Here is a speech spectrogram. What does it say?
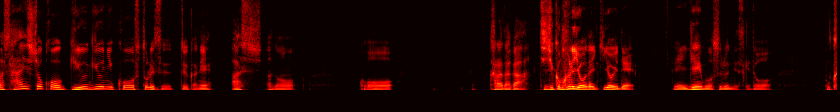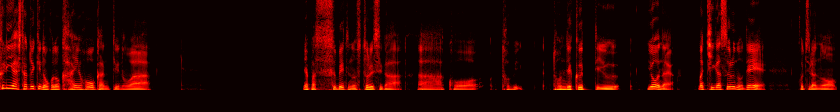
まあ、最初こうぎゅうぎゅうにこうストレスっていうかねあのこう体が縮こまるような勢いで、えー、ゲームをするんですけどクリアした時のこの解放感っていうのはやっぱ全てのストレスがあこう飛び飛んでくっていうような、まあ、気がするのでこちらの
